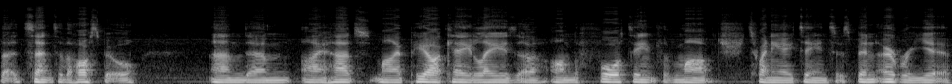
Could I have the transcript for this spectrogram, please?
that I'd sent to the hospital and um, I had my PRK laser on the 14th of March 2018 so it's been over a year.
